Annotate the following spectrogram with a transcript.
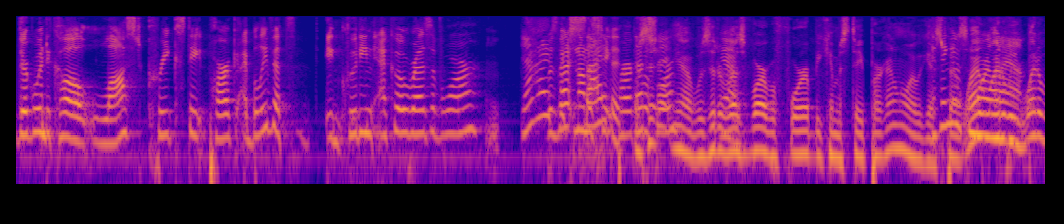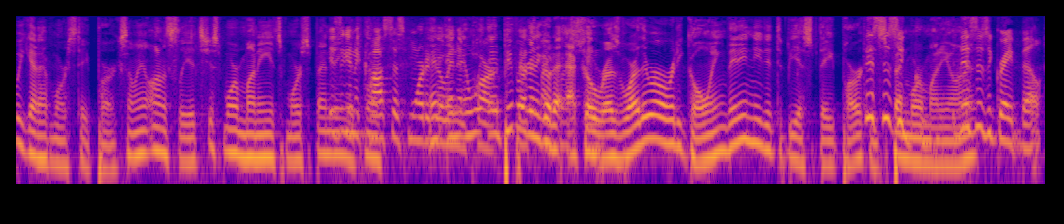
they're going to call Lost Creek State Park. I believe that's including Echo Reservoir. Yeah, I'm Was that not a state park That's before? it. Yeah, was it a Yeah. reservoir before it became a state park? I don't know why we got. I think it why, more why do we land. why do we got to have more state parks? I mean, honestly, it's just more money. It's more spending. Is it gonna it's more- cost us more to go in and and, park? people are going to go to question. Echo Reservoir. They were already going. They didn't need it to be a state park This and is spend a, more money on it. This it. is a great bill.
